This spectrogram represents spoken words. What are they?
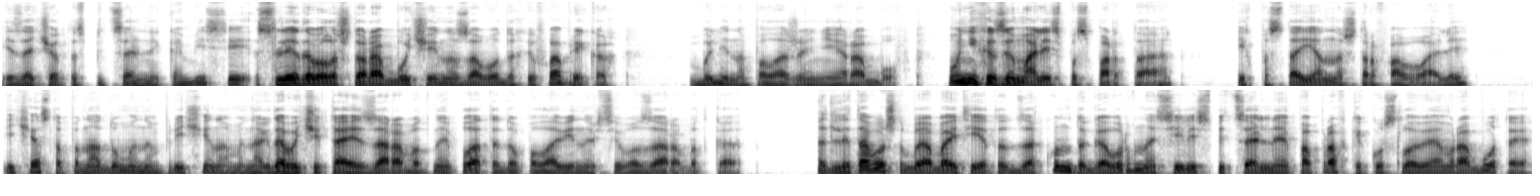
Из отчета специальной комиссии следовало, что рабочие на заводах и фабриках были на положении рабов. У них изымались паспорта, их постоянно штрафовали и часто по надуманным причинам, иногда вычитая из заработной платы до половины всего заработка. Для того, чтобы обойти этот закон, договор вносились специальные поправки к условиям работы,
